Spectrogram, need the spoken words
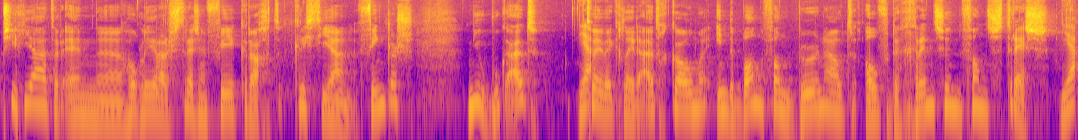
psychiater en hoogleraar stress en veerkracht Christian Vinkers. Nieuw boek uit. Ja. Twee weken geleden uitgekomen. In de ban van burn-out over de grenzen van stress. Ja.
